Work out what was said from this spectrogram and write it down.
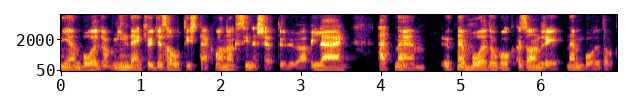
milyen boldog mindenki, hogy az autisták vannak, színesebb tőlő a világ. Hát nem, ők nem boldogok, az André nem boldog.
